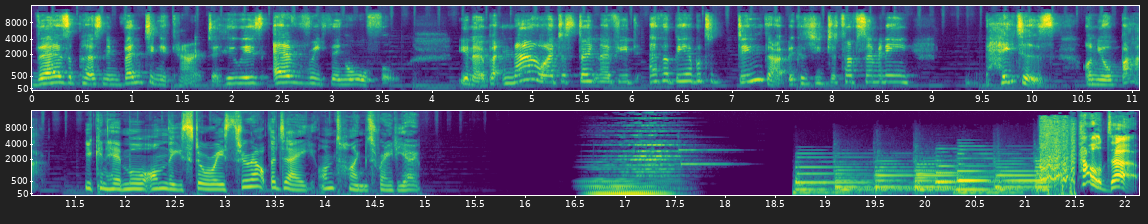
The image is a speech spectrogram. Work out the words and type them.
there's a person inventing a character who is everything awful you know but now i just don't know if you'd ever be able to do that because you just have so many haters on your back. You can hear more on these stories throughout the day on times radio. Hold up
